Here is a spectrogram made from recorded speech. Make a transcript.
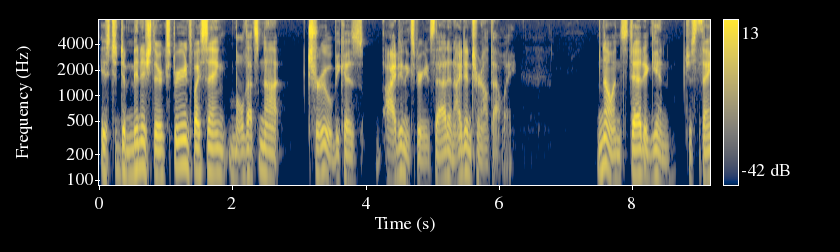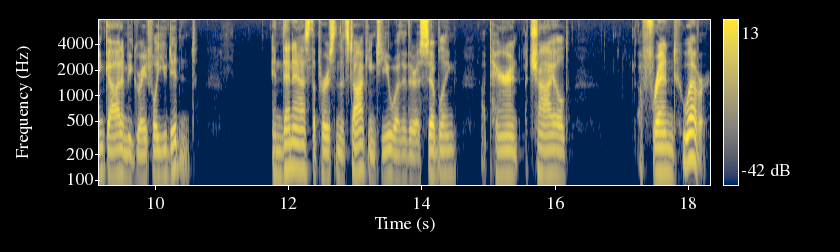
is to diminish their experience by saying, well, that's not true because I didn't experience that and I didn't turn out that way. No, instead, again, just thank God and be grateful you didn't. And then ask the person that's talking to you, whether they're a sibling, a parent, a child, a friend, whoever,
